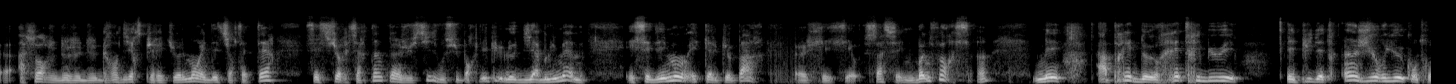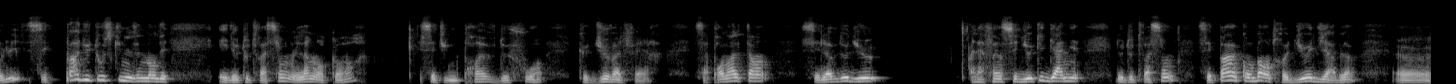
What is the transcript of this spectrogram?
à force de, grandir spirituellement et d'être sur cette terre, c'est sûr et certain que l'injustice, vous supportez plus. Le diable lui-même et ses démons. Et quelque part, ça, c'est une bonne force. Hein. Mais après, de rétribuer et puis d'être injurieux contre lui, c'est pas du tout ce qui nous est demandé. Et de toute façon, là encore, c'est une preuve de foi que Dieu va le faire. Ça prendra le temps, c'est l'œuvre de Dieu. À la fin, c'est Dieu qui gagne. De toute façon, c'est pas un combat entre Dieu et diable. Hein. Euh,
